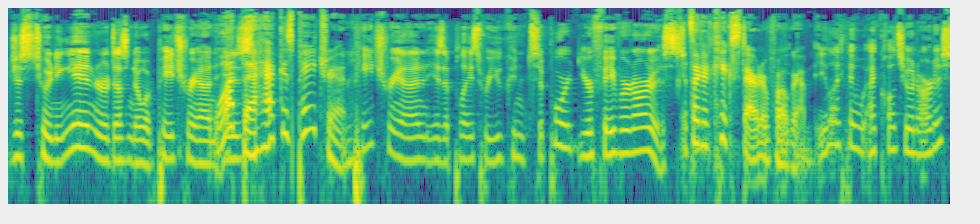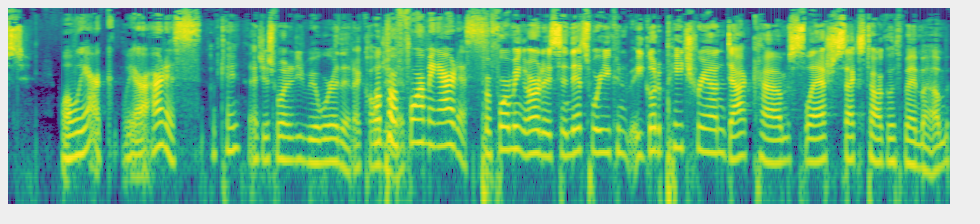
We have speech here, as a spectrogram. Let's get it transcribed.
just tuning in or doesn't know what Patreon What is, the heck is Patreon? Patreon is a place where you can support your favorite artists. It's like a Kickstarter program. You like that I called you an artist? Well, we are we are artists. Okay. I just wanted you to be aware that I We're called you that. performing artists. performing artists and that's where you can you go to patreon.com slash sex talk with my mom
